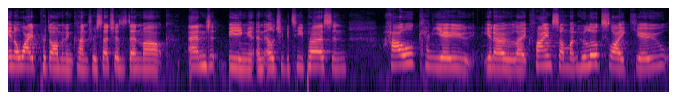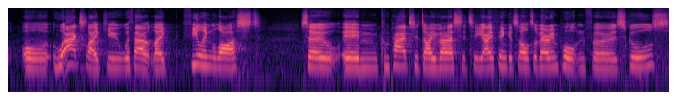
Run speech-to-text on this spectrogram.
in a white predominant country such as Denmark, and being an LGBT person, how can you, you know, like find someone who looks like you or who acts like you without like feeling lost? So, um, compared to diversity, I think it's also very important for schools,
